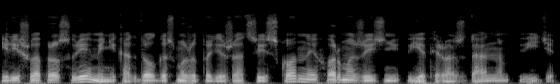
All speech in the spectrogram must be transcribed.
и лишь вопрос времени, как долго сможет продержаться исконная форма жизни в ее первозданном виде.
